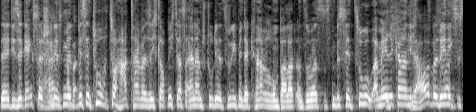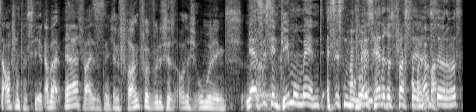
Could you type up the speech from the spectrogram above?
äh, diese Gangsterschiene Ja, ist mir ein bisschen zu, zu hart teilweise. Ich glaube nicht, dass einer im Studio jetzt wirklich mit der Knarre rumballert und sowas. Das ist ein bisschen zu Amerika, Ich nicht glaube, wenig. ist auch schon passiert, aber Ja. ich weiß es nicht. In Frankfurt würde ich jetzt auch nicht unbedingt. Ja, es ist in dem Moment, es ist ein Moment, ist härteres Pflaster, aber hör mal, Pflaster oder was?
